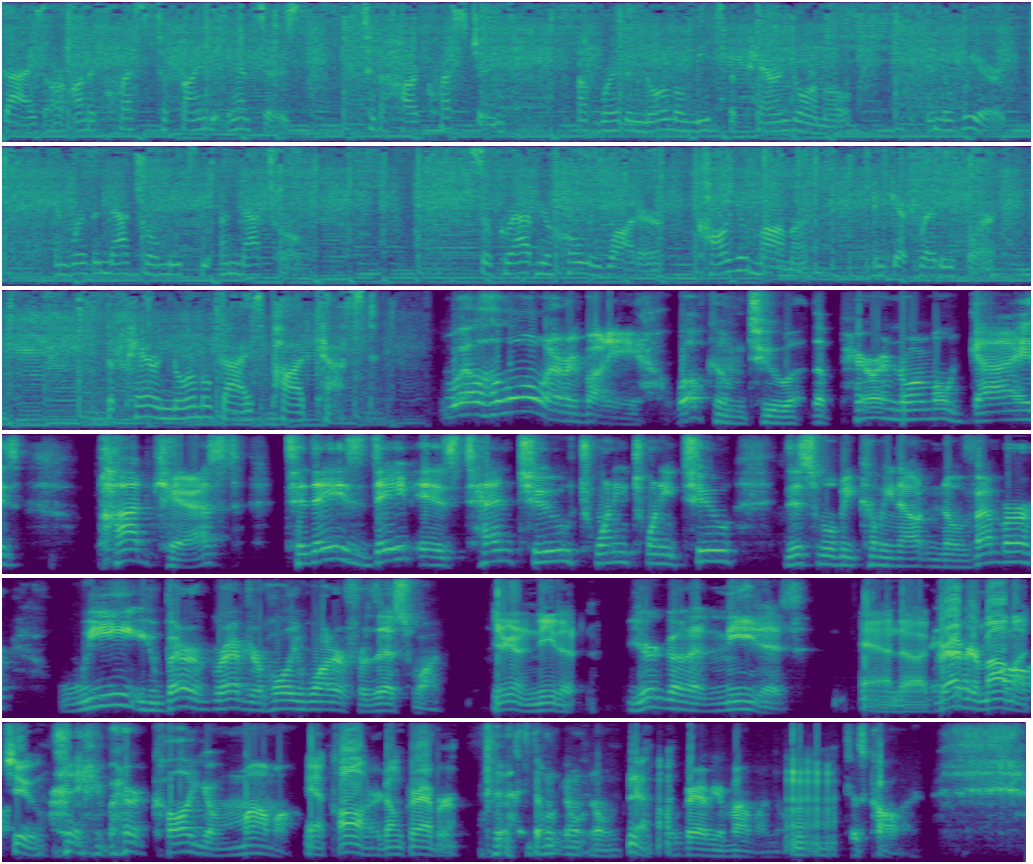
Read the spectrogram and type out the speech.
Guys are on a quest to find the answers to the hard questions of where the normal meets the paranormal and the weird, and where the natural meets the unnatural. So grab your holy water, call your mama, and get ready for the Paranormal Guys podcast. Well, hello, everybody. Welcome to the Paranormal Guys podcast. Today's date is 10 2 2022. This will be coming out in November. We, you better grab your holy water for this one. You're gonna need it, You're going to need it. and uh, grab your mama too. you better call your mama. Yeah, call her. Don't grab her. don't, don't, don't, No. don't grab your mama. No, Mm-mm. just call her.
